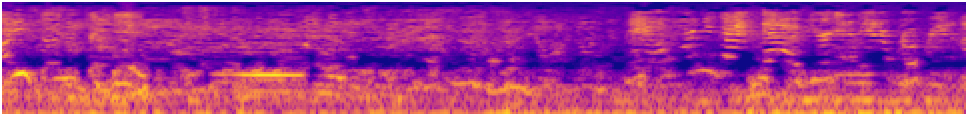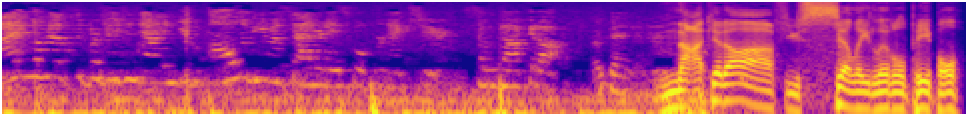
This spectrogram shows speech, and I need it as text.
are you showing this to kids? Hey, I'll warn you guys now. If you're going to be inappropriate, I will have supervision down and give all of you a Saturday school for next year. So knock it off. Okay. Knock it off, you silly little people.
